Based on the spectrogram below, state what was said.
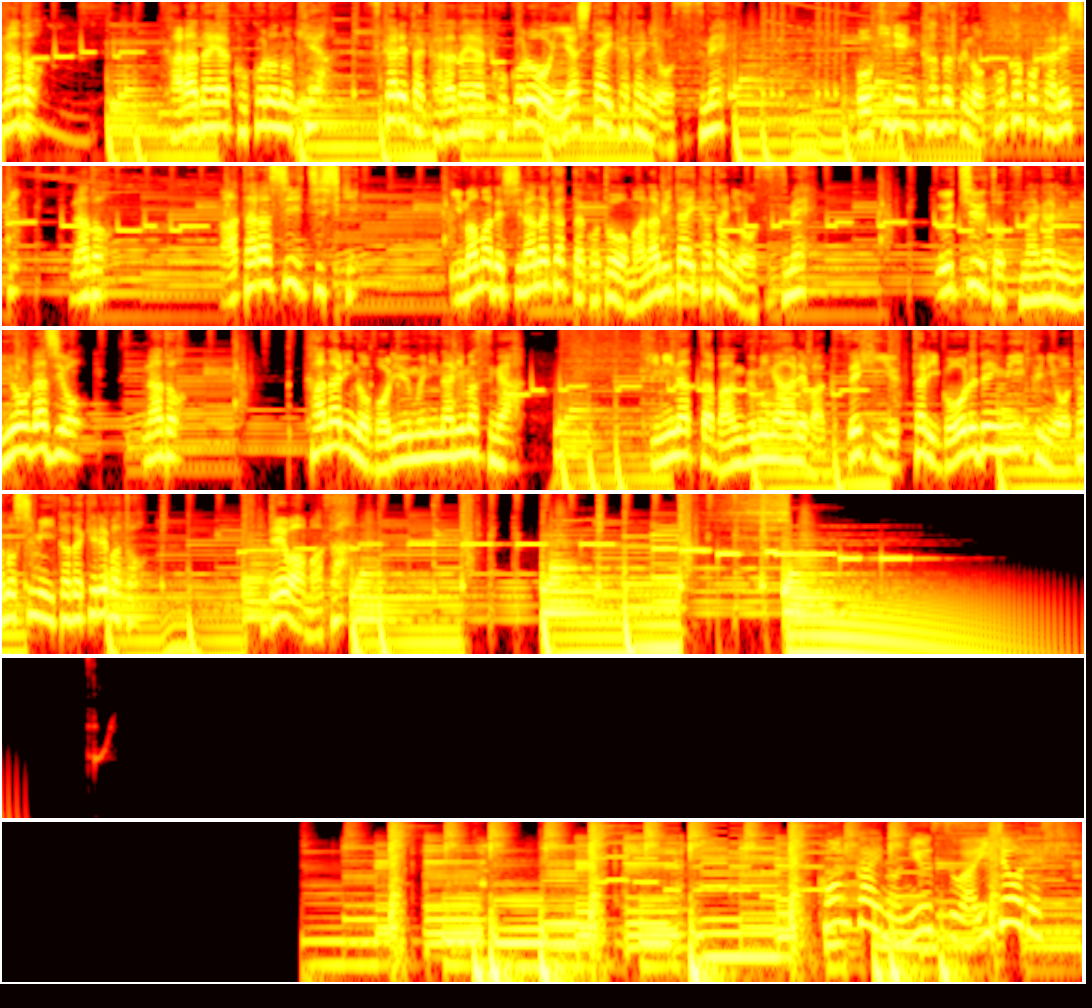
など。体や心のケア。疲れた体や心を癒したい方におすすめ。ご機嫌家族のポカポカレシピ。など。新しい知識。今まで知らなかったことを学びたい方におすすめ。宇宙とつながるミオラジオ。など。かなりのボリュームになりますが気になった番組があればぜひゆったりゴールデンウィークにお楽しみいただければと。ではまた。今回のニュースは以上です。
